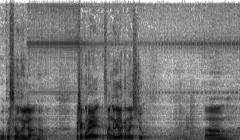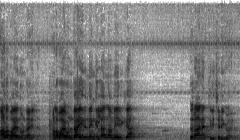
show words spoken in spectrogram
പ്രശ്നമൊന്നുമില്ല എന്നാണ് പക്ഷേ കുറേ സംഗതികളൊക്കെ നശിച്ചു. ആളപായൊന്നും ഉണ്ടായില്ല ആളപായം ഉണ്ടായിരുന്നെങ്കിൽ അന്ന് അമേരിക്ക ഇറാനെ തിരിച്ചടിക്കുമായിരുന്നു.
